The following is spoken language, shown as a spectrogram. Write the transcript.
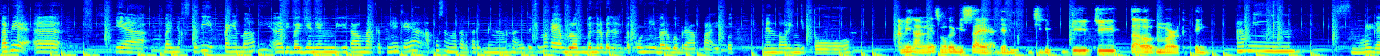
Tapi eh, ya banyak tapi pengen banget nih eh, di bagian yang digital marketingnya kayak aku sangat tertarik dengan hal itu cuma kayak belum bener-bener ditekuni baru beberapa ikut mentoring gitu Amin amin semoga bisa ya jadi jadi digital marketing. amin semoga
